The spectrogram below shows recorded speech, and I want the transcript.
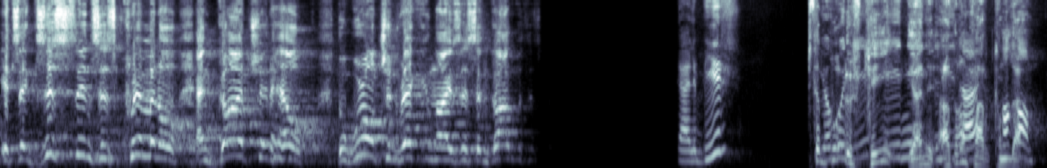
Its existence is criminal, and God should help. The world should recognize this, and God with his Yani bir İşte bu Yahudi, öfkeyi yani adam farkında. haham.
